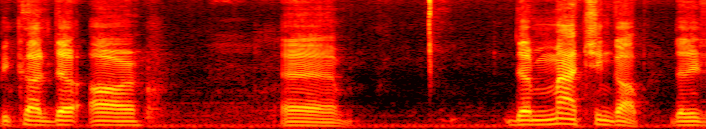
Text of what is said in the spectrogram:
because there are, um, they're matching up. There is,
